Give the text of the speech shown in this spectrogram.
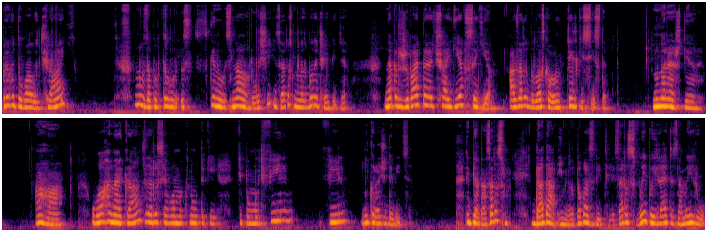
приготували чай, ну, заплатили, скинулись на гроші, і зараз у нас буде чаєпітія. Не переживайте, чай є, все є. А зараз, будь ласка, вам тільки сісти. Ну, нарешті. Ага. Увага на екран. Зараз я вам макну такий, типу, мультфільм, фільм. Ну, коротше, дивіться. Ребята, а зараз. Да-да, іменно до вас, зрителі. Зараз ви поіграєте з нами ігру.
